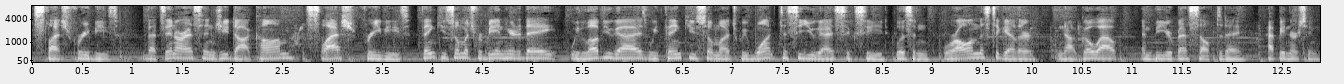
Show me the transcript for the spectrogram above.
slash freebies. That's NRSNG.com slash freebies. Thank you so much for being here today. We love you guys. We thank you so much. We want to see you guys succeed. Listen, we're all in this together. Now go out and be your best self today. Happy nursing.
